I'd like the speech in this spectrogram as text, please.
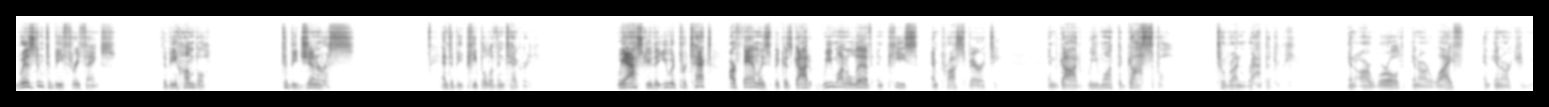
Wisdom to be three things to be humble, to be generous, and to be people of integrity. We ask you that you would protect our families because, God, we want to live in peace and prosperity. And God, we want the gospel to run rapidly in our world, in our life, and in our community.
